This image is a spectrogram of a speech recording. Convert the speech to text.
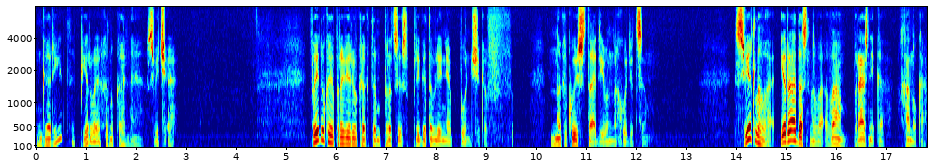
горит первая ханукальная свеча. Пойду-ка я проверю, как там процесс приготовления пончиков, на какой стадии он находится. Светлого и радостного вам праздника Ханука.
